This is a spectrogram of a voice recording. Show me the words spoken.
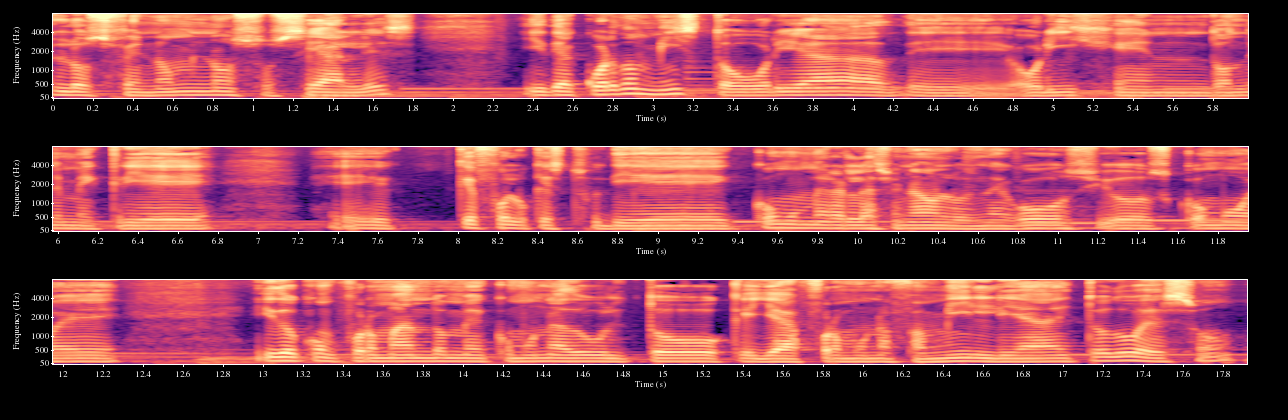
los fenómenos sociales y de acuerdo a mi historia de origen, dónde me crié, eh, qué fue lo que estudié, cómo me relacionaron los negocios, cómo he ido conformándome como un adulto que ya forma una familia y todo eso.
